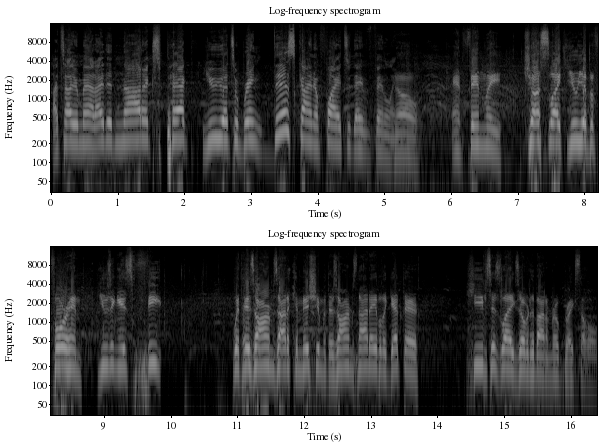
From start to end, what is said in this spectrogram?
I tell you, Matt, I did not expect Yuya to bring this kind of fight to David Finlay. No. And Finlay, just like Yuya before him, using his feet with his arms out of commission, with his arms not able to get there, heaves his legs over the bottom rope, breaks the hold.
